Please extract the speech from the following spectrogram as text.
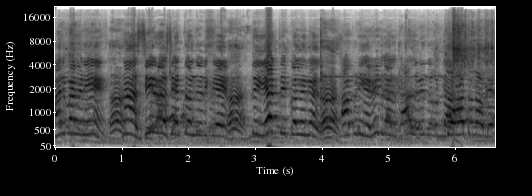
மருமகனே. நான் சீர்வாசி எடுத்து வந்து இருக்கிறேன். இதை ஏற்றிக் கொள்ளுங்கள் ஆ. அப்படி என் வீட்டுக்காரர் காலில் கொண்டார் பார்த்தோன்னா அப்படியே?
